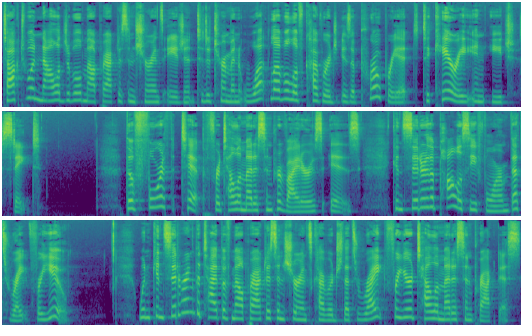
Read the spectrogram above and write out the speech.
Talk to a knowledgeable malpractice insurance agent to determine what level of coverage is appropriate to carry in each state. The fourth tip for telemedicine providers is consider the policy form that's right for you. When considering the type of malpractice insurance coverage that's right for your telemedicine practice,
